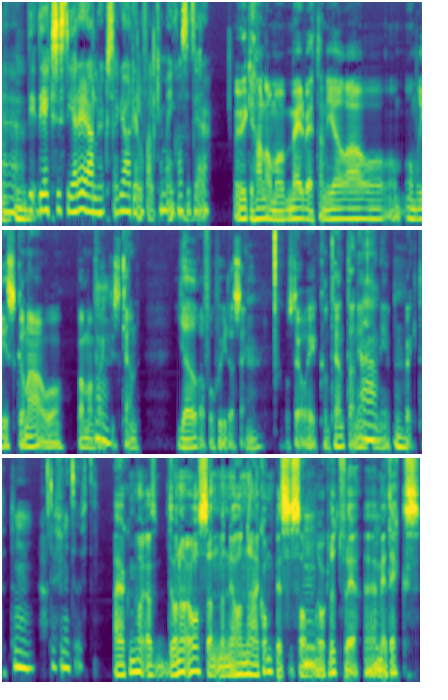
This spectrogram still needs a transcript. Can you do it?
Mm. Uh, det, det, existerar i allra högsta grad i alla fall, kan man konstatera. Men mycket handlar om att medvetandegöra och om, om riskerna och vad man mm. faktiskt kan göra för att skydda sig. Mm. Förstår är kontentan egentligen ja. i projektet. Mm. Definitivt. Ja, jag kommer ihåg, alltså, det var några år sedan, men jag har en nära kompis som mm. råkade ut för det eh, mm. med ett ex.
